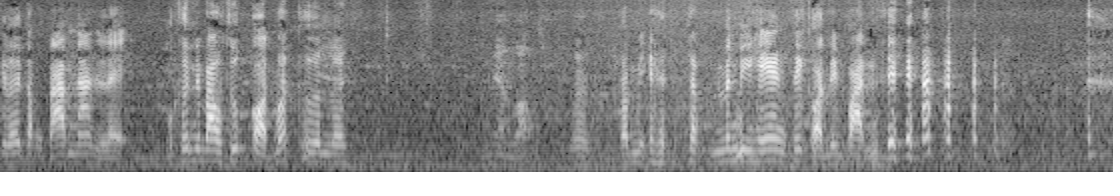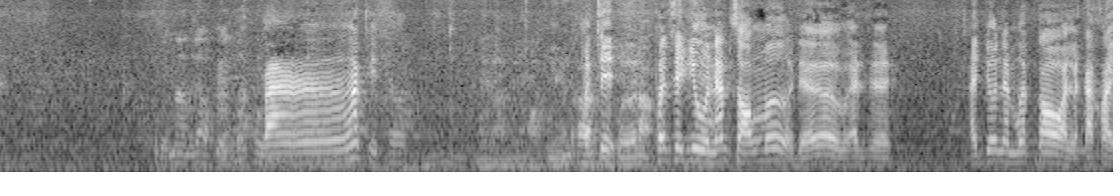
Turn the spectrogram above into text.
ก็เลยต้องตามนั่นแหละ เมื่อคืนนี่เบาซุกกอดหมดคืนเลยแห้งวะเออก็มีสักมันมีแห้งที่กอดในปั่นสวยมากแล้วเปลือกบักป้าดทิเธอ นี่มันเพิ่นสิเฟอร์เนาะเพิ่นสิอยู่น้ำสองมือเด้ออันเอ่ออายุนั้นเมื่อก่อนแล้วก็ค่อย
